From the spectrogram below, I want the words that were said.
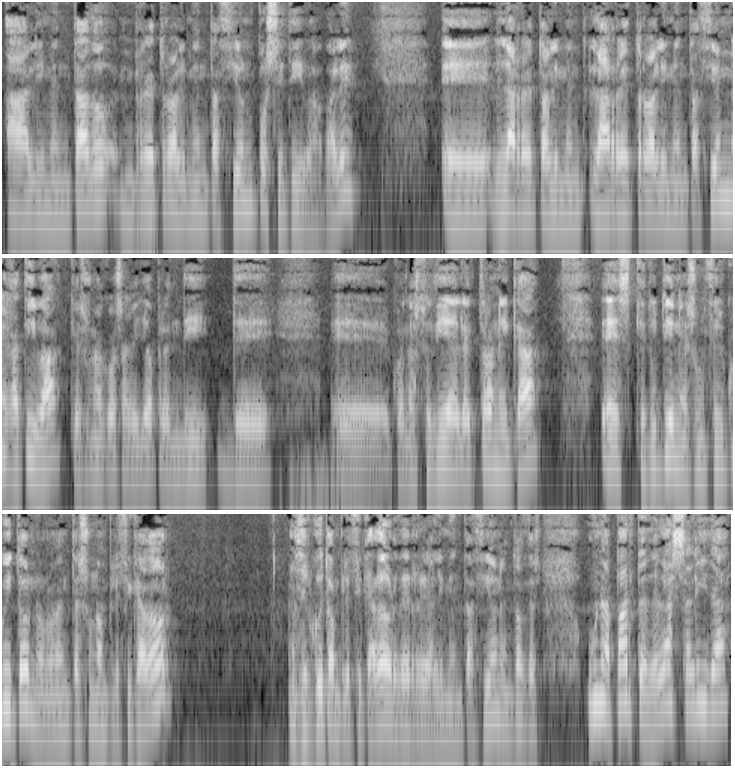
alimentado, retroalimentación positiva, ¿vale? Eh, la, retroalimentación negativa, que es una cosa que yo aprendí de eh, cuando estudié electrónica, es que tú tienes un circuito, normalmente es un amplificador, un circuito amplificador de realimentación, entonces una parte de la salida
